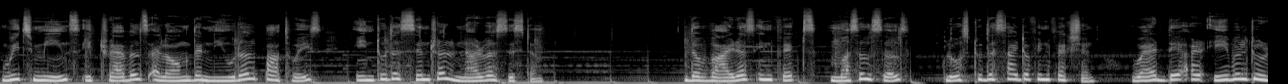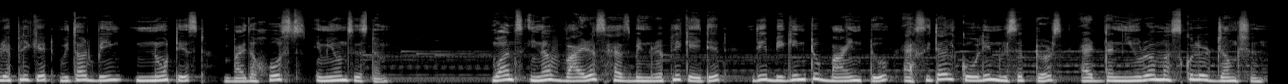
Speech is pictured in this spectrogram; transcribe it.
which means it travels along the neural pathways into the central nervous system the virus infects muscle cells close to the site of infection where they are able to replicate without being noticed by the host's immune system. Once enough virus has been replicated, they begin to bind to acetylcholine receptors at the neuromuscular junction.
